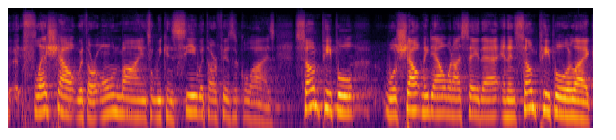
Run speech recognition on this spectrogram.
uh, flesh out with our own minds, what we can see with our physical eyes. Some people will shout me down when I say that, and then some people are like,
